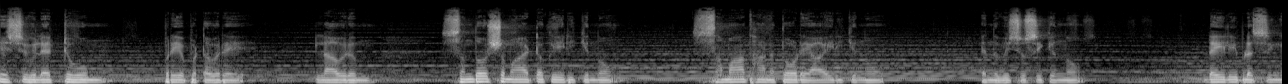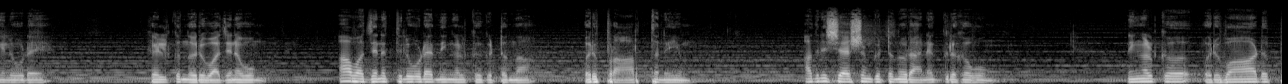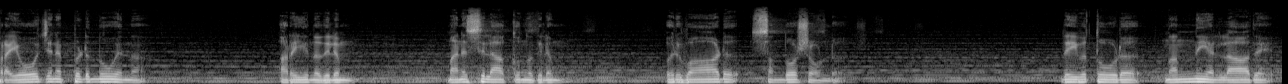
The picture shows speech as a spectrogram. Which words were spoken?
യേശുവിൽ ഏറ്റവും പ്രിയപ്പെട്ടവരെ എല്ലാവരും സന്തോഷമായിട്ടൊക്കെ ഇരിക്കുന്നു സമാധാനത്തോടെ ആയിരിക്കുന്നു എന്ന് വിശ്വസിക്കുന്നു. ഡെയിലി ബ്ലെസ്സിങ്ങിലൂടെ കേൾക്കുന്നൊരു വചനവും ആ വചനത്തിലൂടെ നിങ്ങൾക്ക് കിട്ടുന്ന ഒരു പ്രാർത്ഥനയും അതിനുശേഷം കിട്ടുന്ന ഒരു അനുഗ്രഹവും നിങ്ങൾക്ക് ഒരുപാട് പ്രയോജനപ്പെടുന്നു എന്ന് അറിയുന്നതിലും മനസ്സിലാക്കുന്നതിലും ഒരുപാട് സന്തോഷമുണ്ട്. ദൈവത്തോട് നന്ദിയല്ലാതെ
